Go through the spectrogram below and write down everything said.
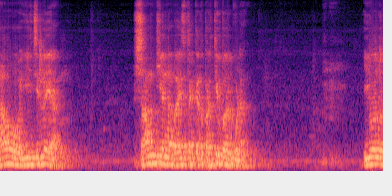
ನಾವು ಈ ಜಿಲ್ಲೆಯ ಶಾಂತಿಯನ್ನ ಬಯಸ್ತಕ್ಕಂಥ ಪ್ರತಿಯೊಬ್ಬರು ಕೂಡ ಈ ಒಂದು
